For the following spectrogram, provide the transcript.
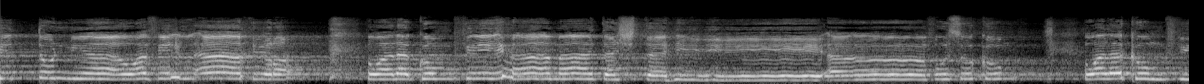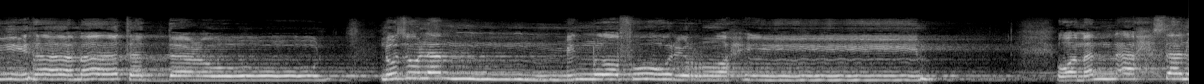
الدنيا وفي الآخرة ولكم فيها ما تشتهي أنفسكم ولكم فيها ما تدعون نزلا من غفور رحيم. ومن أحسن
